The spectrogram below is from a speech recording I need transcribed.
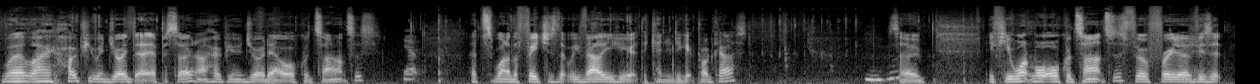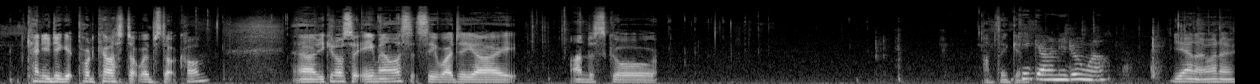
Well, I hope you enjoyed the episode, and I hope you enjoyed our awkward silences. Yep. That's one of the features that we value here at the Can You Dig It podcast. Mhm. So, if you want more awkward silences, feel free to visit canyoudigitpodcast.webs.com. Uh, you can also email us at cydi underscore. I'm thinking. Keep going, you're doing well. Yeah, I know, I know.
